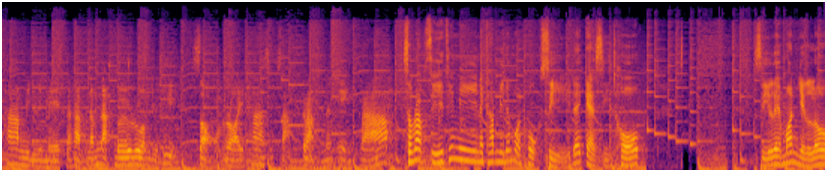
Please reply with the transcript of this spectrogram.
95มิลลิเมตรนะครับน้ำหนักโดยรวมอยู่ที่ 253 กรัมนั่นเองครับสำหรับสีที่มีนะครับมีทั้งหมด 6 สีได้แก่สีโทปสีเลมอนเยลโล่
